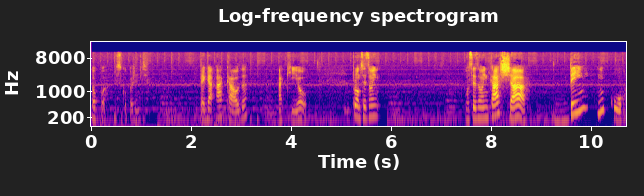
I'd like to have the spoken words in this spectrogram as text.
Opa, desculpa, gente. Pegar a cauda aqui, ó. Pronto, vocês vão vocês vão encaixar bem no corpo.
